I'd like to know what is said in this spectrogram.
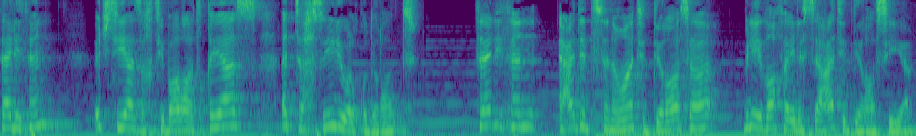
ثالثا اجتياز اختبارات قياس التحصيل والقدرات. ثالثا عدد سنوات الدراسة بالإضافة إلى الساعات الدراسية.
